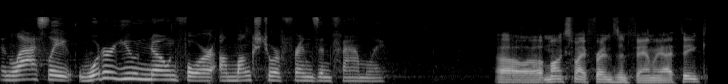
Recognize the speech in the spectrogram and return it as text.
And lastly, what are you known for amongst your friends and family? Uh, amongst my friends and family, I think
